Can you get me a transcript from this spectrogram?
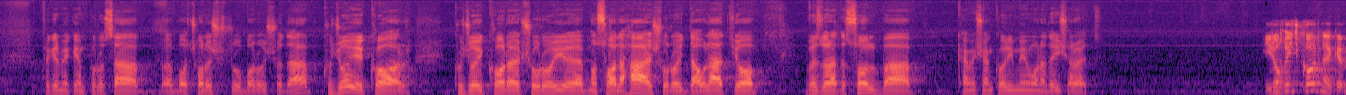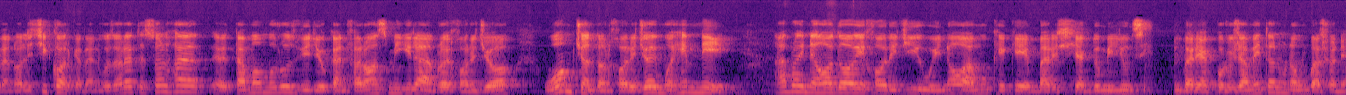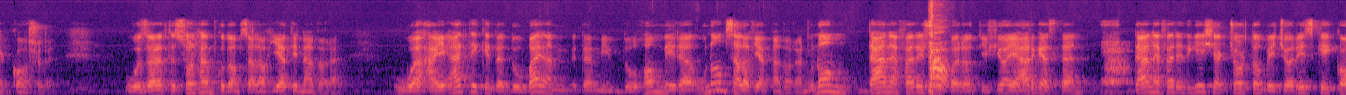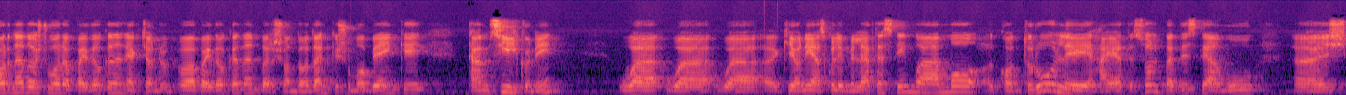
فکر می‌کنیم پروسه با چالش رو برو شده کجای کار؟ کجای کار شورای مصالحه شورای دولت یا وزارت صلح با کمیشن کاری میمونه در این شرایط؟ اینا هیچ کار نکردن. ولی چی کار کردن؟ وزارت صلح تمام روز ویدیو کنفرانس می‌گیره امرای خارجه و هم چندان خارجی های مهم نی. امرای نهادهای خارجی و اینا همو که که برش یک دو میلیون برای یک پروژه میتن اون برشان یک کار شده. وزارت صلح هم کدام صلاحیتی نداره. و هیئتی که در دوبای هم در دوهم میره اونا هم صلاحیت ندارن. اونا هم ده نفرش اپراتیفی های ارگ هستن. ده نفر دیگه یک چهار تا بیچاره است که کار نداشت و را پیدا کردن یک چند روپا پیدا کردن برشان دادن که شما بیاین که تمثیل کنین. و و و کیانی از کل ملت هستیم. و اما کنترل هیئت صلح به دست امو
